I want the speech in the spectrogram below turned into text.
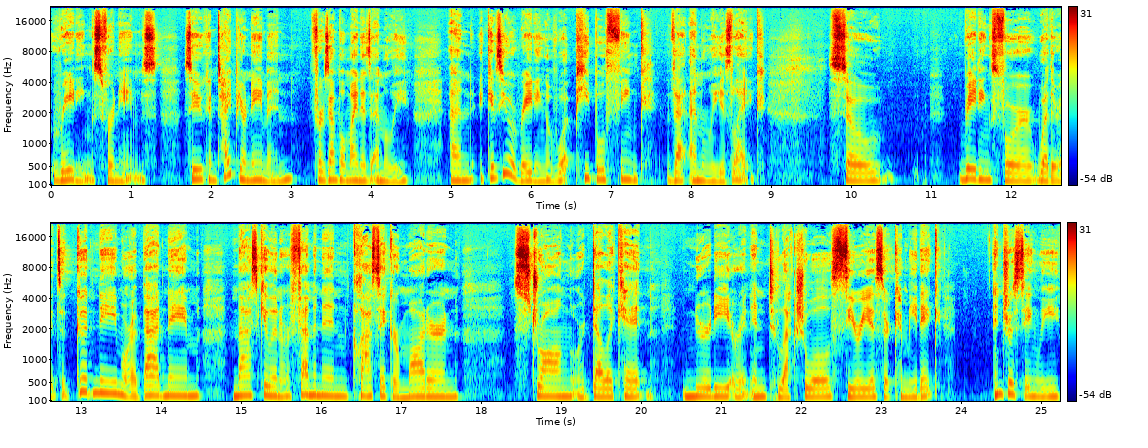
ratings for names. So you can type your name in. For example, mine is Emily, and it gives you a rating of what people think that Emily is like. So, ratings for whether it's a good name or a bad name, masculine or feminine, classic or modern, strong or delicate, nerdy or an intellectual, serious or comedic. Interestingly,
